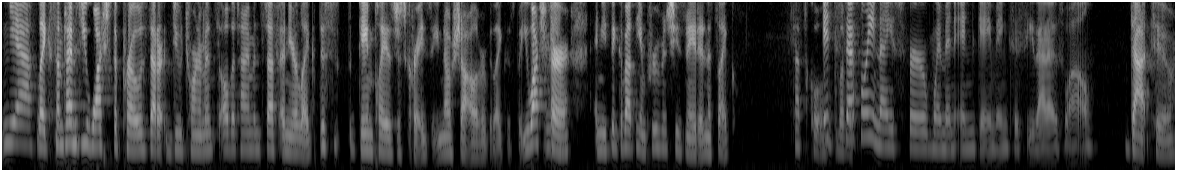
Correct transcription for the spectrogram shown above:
Yeah. like sometimes you watch the pros that are, do tournaments all the time and stuff and you're like this gameplay is just crazy no shot i'll ever be like this but you watch Yeah. her and you think about the improvements she's made and it's like that's cool It's Love it. definitely nice for women in gaming to see that as well. that too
